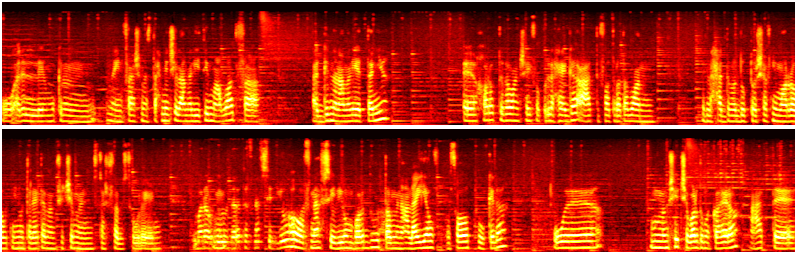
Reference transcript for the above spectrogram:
وقال اللي ممكن ما ينفعش ما استحملش العمليتين مع بعض فأجلنا العملية التانية. آه، خرجت طبعا شايفة كل حاجة. قعدت فترة طبعا لحد ما الدكتور شافني مرة واتنين وتلاتة ما مشيتش من المستشفى بسهولة يعني. مرة واثنين وثلاثه في نفس اليوم؟ آه في نفس اليوم برضو طمن عليا وفحوصات وكده. وما مشيتش برضو من القاهرة. قعدت آه،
